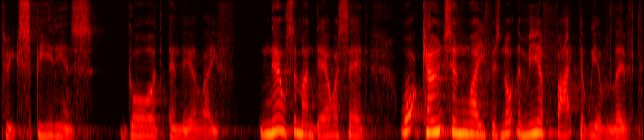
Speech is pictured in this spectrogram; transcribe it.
To experience God in their life? Nelson Mandela said, What counts in life is not the mere fact that we have lived,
